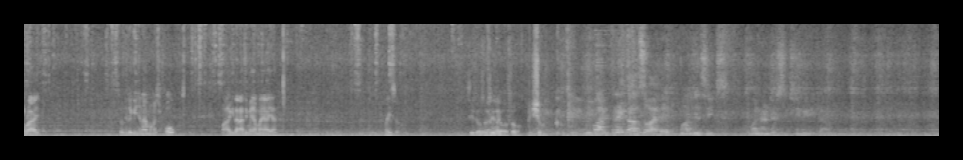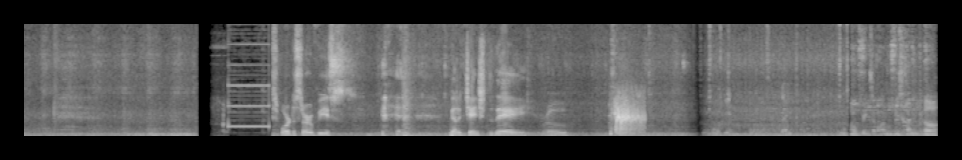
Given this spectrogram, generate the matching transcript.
Alright. So, nilagay niya na mga spoke. Makikita natin maya maya yan. Nice oh. Seryoso, seryoso. Sure. The one track also I have Marlin 6 160 milligram for the service. Gotta change today, bro. Oh.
